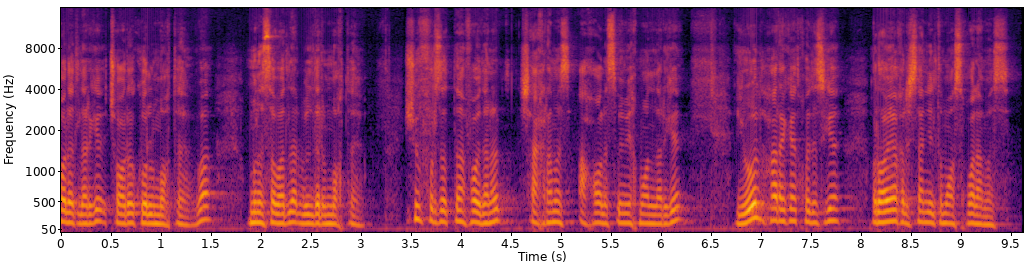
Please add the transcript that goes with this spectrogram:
holatlarga chora ko'rilmoqda va munosabatlar bildirilmoqda shu fursatdan foydalanib shahrimiz aholisi va mehmonlarga yo'l harakat qoidasiga rioya qilishdan iltimos qilamiz. qolamiz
